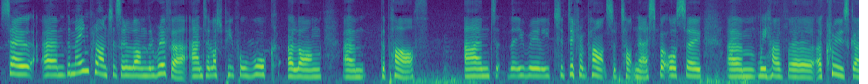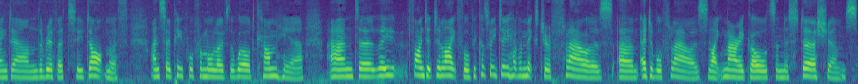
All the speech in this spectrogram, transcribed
So um, the main planters are along the river, and a lot of people walk along um, the path and they really to different parts of Totnes. But also, um, we have a, a, cruise going down the river to Dartmouth, and so people from all over the world come here, and uh, they find it delightful because we do have a mixture of flowers, um, edible flowers like marigolds and nasturtiums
